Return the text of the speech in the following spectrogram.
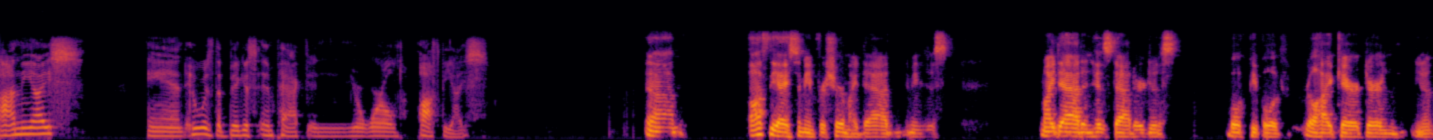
on the ice and who was the biggest impact in your world off the ice? Um, off the ice, I mean, for sure, my dad. I mean, just my dad and his dad are just both people of real high character, and you know,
